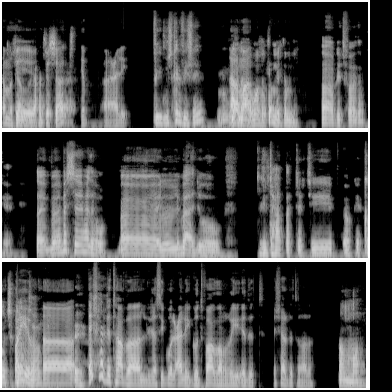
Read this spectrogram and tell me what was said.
كمل في أحد في الشات؟ آه علي. في مشكلة في شيء؟ لا، لا ما- لا ما في. كمل كمل. آه Godfather okay. طيب آه، بس آه، هذا هو. آه اللي بعده. اللي انت حاطة الترتيب. أوكي coach طيب آه إيه. إيش هرجة هذا اللي جالس يقول علي Godfather re-edit إيش هرجته هذا؟ أما.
